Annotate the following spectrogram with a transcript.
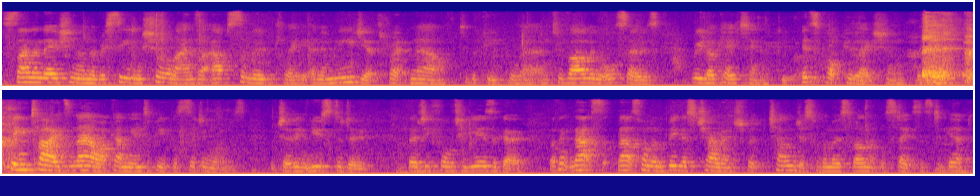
salination and the receding shorelines are absolutely an immediate threat now to the people there. And Tuvalu also is relocating its population. The, the king tides now are coming into people's sitting rooms, which they didn't used to do. 30, 40 years ago. I think that's, that's one of the biggest challenge for, challenges for the most vulnerable states is to get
